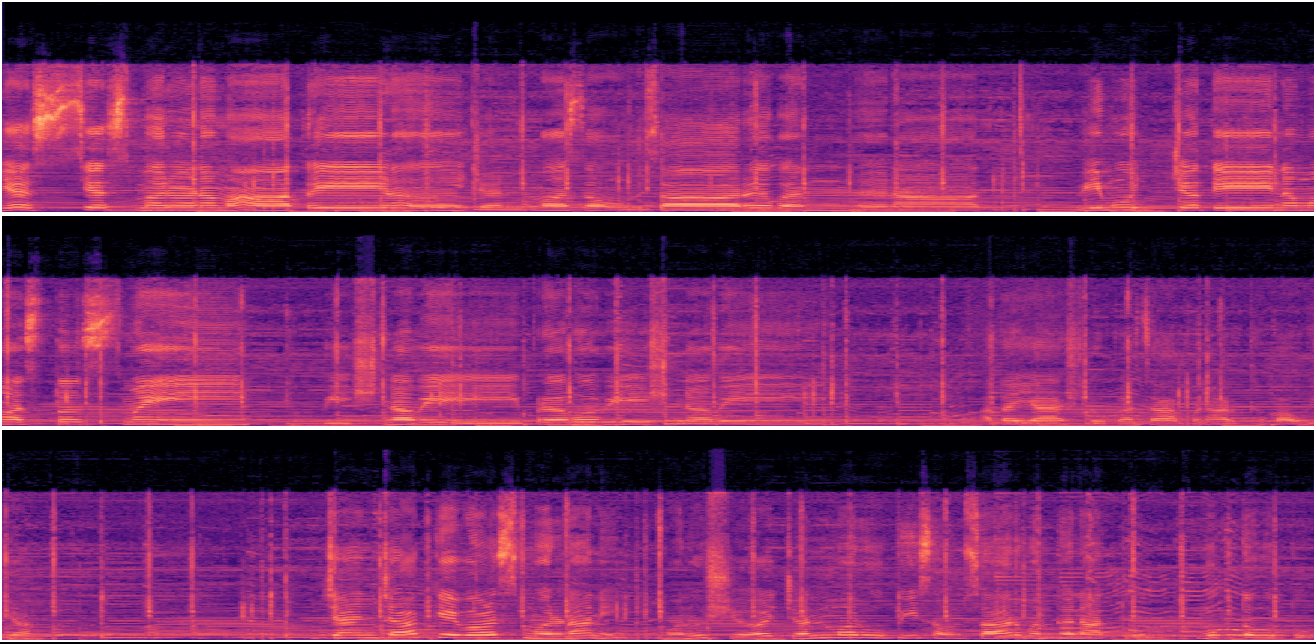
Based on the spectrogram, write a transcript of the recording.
यस्य स्मरणमात्रेण जन्मसंसारबन्धना विमुच्यते नमस्तस्मै। विष्णवे प्रभविष्णवे आता या श्लोकाचा आपण अर्थ पाहूया. ज्यांच्या केवळ स्मरणाने मनुष्य जन्मरूपी संसार बंधनातून मुक्त होतो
